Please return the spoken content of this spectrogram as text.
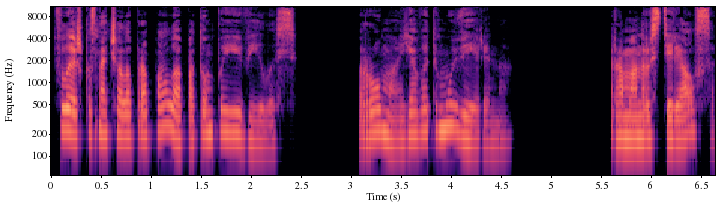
Флешка сначала пропала, а потом появилась. Рома, я в этом уверена. Роман растерялся.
